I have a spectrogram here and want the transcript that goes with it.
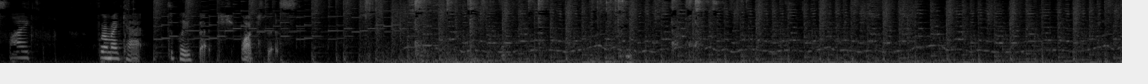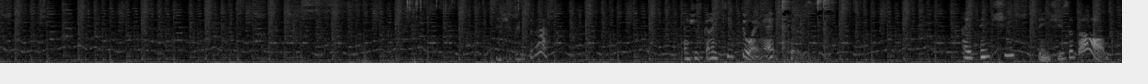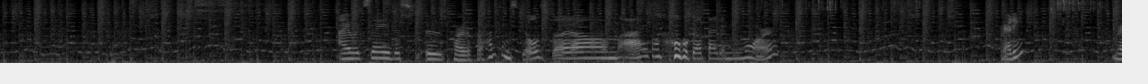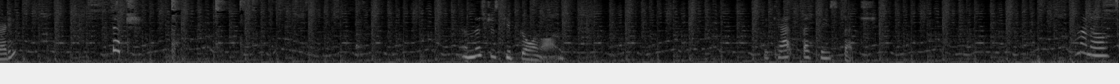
it's like for my cat to play fetch. Watch this. And she brings it back. And she's gonna keep doing it because I think she thinks she's a dog. I would say this is part of her hunting skills, but um, I don't know about that anymore. Ready? Ready? Fetch! And this just keeps going on. The cat that plays fetch. Now.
